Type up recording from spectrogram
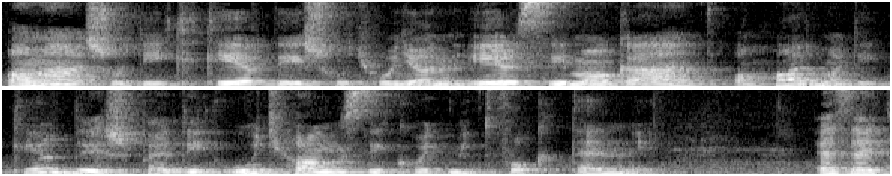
A második kérdés, hogy hogyan érzi magát. A harmadik kérdés pedig úgy hangzik, hogy mit fog tenni. Ez egy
